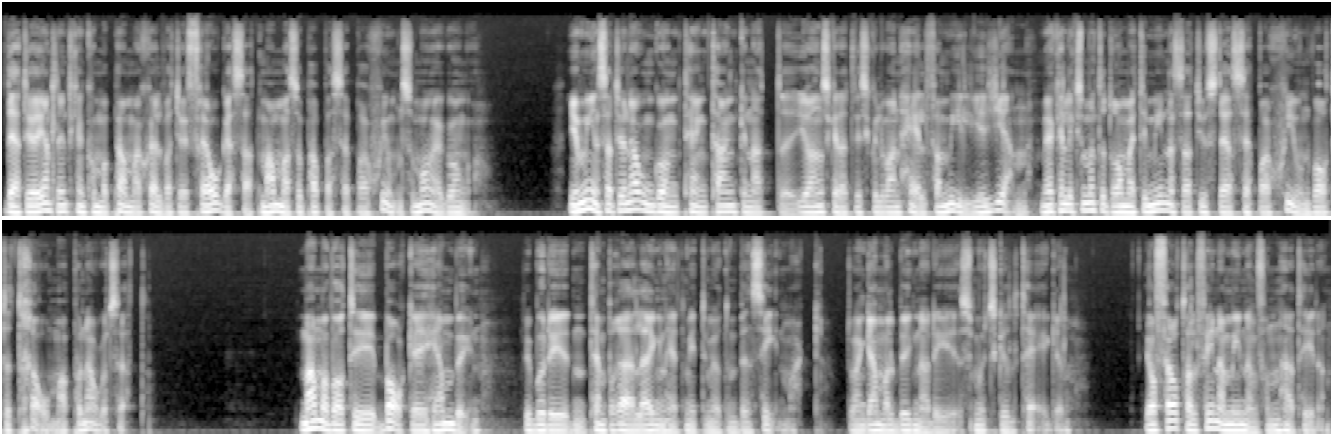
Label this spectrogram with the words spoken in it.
det att jag egentligen inte kan komma på mig själv att jag ifrågasatt mammas och pappas separation så många gånger. Jag minns att jag någon gång tänkt tanken att eh, jag önskade att vi skulle vara en hel familj igen, men jag kan liksom inte dra mig till minnes att just deras separation varit ett trauma på något sätt. Mamma var tillbaka i hembyn. Vi bodde i en temporär lägenhet mittemot en bensinmack. Det var en gammal byggnad i smutsgult tegel. Jag har fåtal fina minnen från den här tiden.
